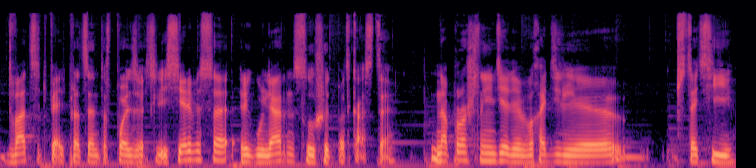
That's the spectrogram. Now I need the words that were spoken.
25% пользователей сервиса регулярно слушают подкасты. На прошлой неделе выходили статьи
